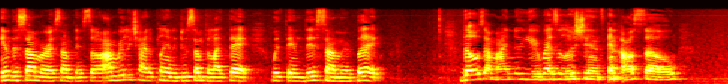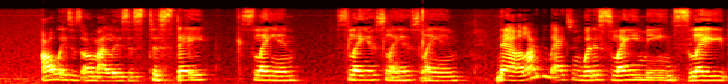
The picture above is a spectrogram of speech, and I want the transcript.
in the summer or something. So I'm really trying to plan to do something like that within this summer. But those are my New Year resolutions. And also, always is on my list is to stay slaying, slaying, slaying, slaying. Now, a lot of people ask me what does slaying mean, slayed.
